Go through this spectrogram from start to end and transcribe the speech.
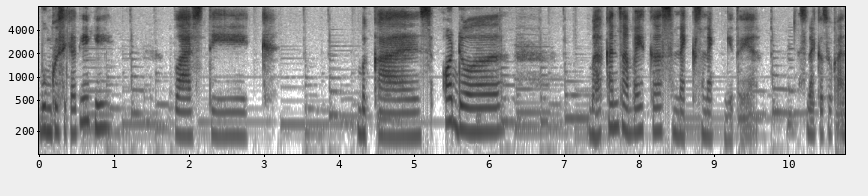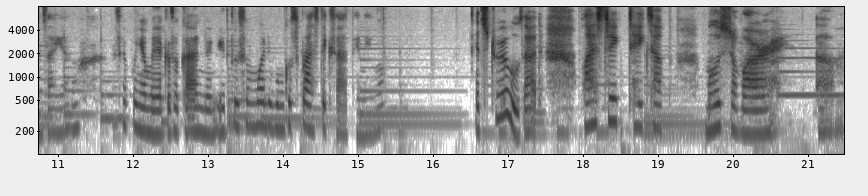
bungkus sikat gigi, plastik bekas odol, bahkan sampai ke snack-snack gitu ya. Snack kesukaan saya. Saya punya banyak kesukaan dan itu semua dibungkus plastik saat ini. It's true that plastic takes up most of our um,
